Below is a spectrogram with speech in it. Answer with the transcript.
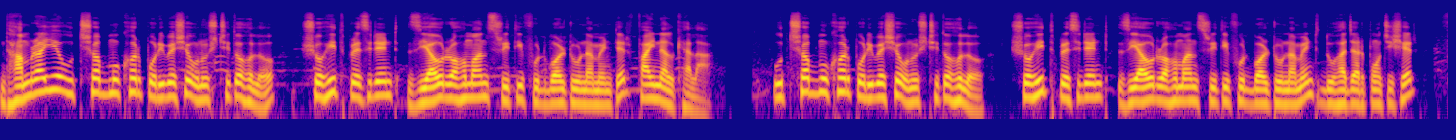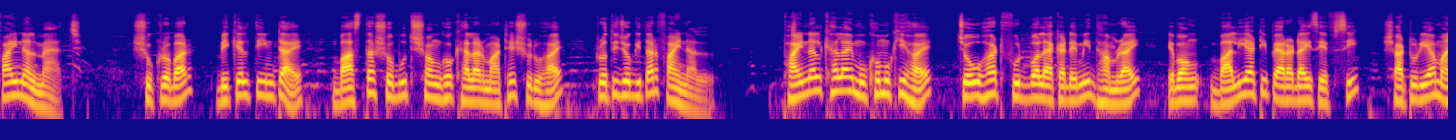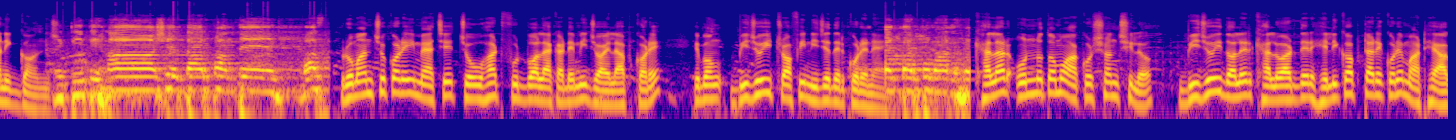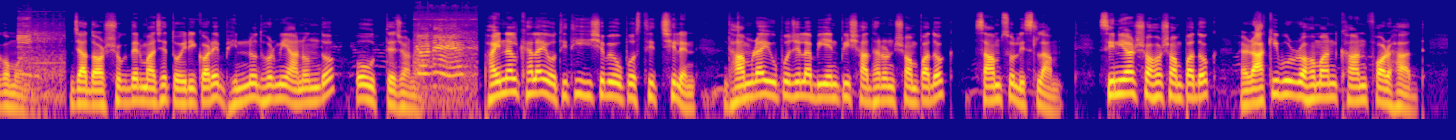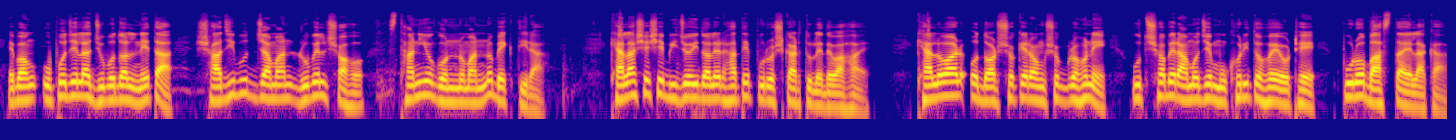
ধামরাইয়ে উৎসবমুখর পরিবেশে অনুষ্ঠিত হল শহীদ প্রেসিডেন্ট জিয়াউর রহমান স্মৃতি ফুটবল টুর্নামেন্টের ফাইনাল খেলা। উৎসবমুখর পরিবেশে অনুষ্ঠিত হল শহীদ প্রেসিডেন্ট জিয়াউর রহমান স্মৃতি ফুটবল টুর্নামেন্ট দু হাজার ফাইনাল ম্যাচ। শুক্রবার বিকেল তিনটায় বাস্তা সবুজ সংঘ খেলার মাঠে শুরু হয় প্রতিযোগিতার ফাইনাল। ফাইনাল খেলায় মুখোমুখি হয় চৌহাট ফুটবল একাডেমি ধামরাই এবং বালিয়াটি প্যারাডাইস এফসি সাটুরিয়া মানিকগঞ্জ। রোমাঞ্চকর এই ম্যাচে চৌহাট ফুটবল একাডেমি জয়লাভ করে এবং বিজয়ী ট্রফি নিজেদের করে নেয়। খেলার অন্যতম আকর্ষণ ছিল বিজয়ী দলের খেলোয়াড়দের হেলিকপ্টারে করে মাঠে আগমন যা দর্শকদের মাঝে তৈরি করে ভিন্নধর্মী আনন্দ ও উত্তেজনা। ফাইনাল খেলায় অতিথি হিসেবে উপস্থিত ছিলেন ধামরাই উপজেলা বিএনপি সাধারণ সম্পাদক শামসুল ইসলাম সিনিয়র সহ সম্পাদক রাকিবুর রহমান খান ফরহাদ এবং উপজেলা যুবদল নেতা সাজিবুজ্জামান রুবেলসহ স্থানীয় গণ্যমান্য ব্যক্তিরা। খেলা শেষে বিজয়ী দলের হাতে পুরস্কার তুলে দেওয়া হয়। খেলোয়াড় ও দর্শকের অংশগ্রহণে উৎসবের আমোজে মুখরিত হয়ে ওঠে পুরো বাস্তা এলাকা।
